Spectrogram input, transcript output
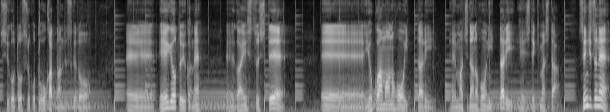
仕事をすること多かったんですけど、えー、営業というかね、え外出して、え横浜の方行ったり、え町田の方に行ったり、えしてきました。先日ね、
